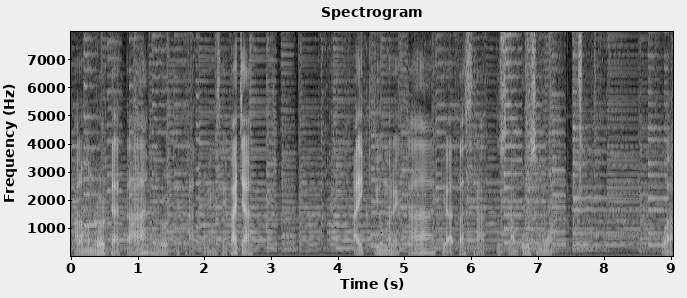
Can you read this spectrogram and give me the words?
Kalau menurut data, menurut literatur yang saya baca, IQ mereka di atas 160 semua. Wah,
